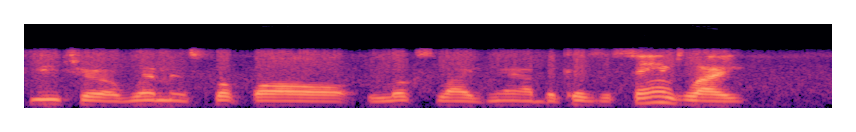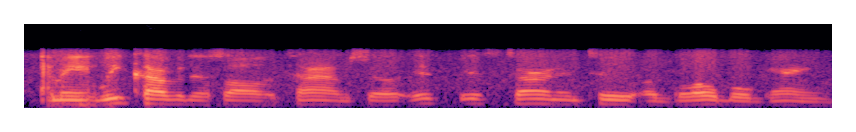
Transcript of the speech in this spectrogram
future of women's football looks like now? Because it seems like, I mean, we cover this all the time, so it, it's turned into a global game.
